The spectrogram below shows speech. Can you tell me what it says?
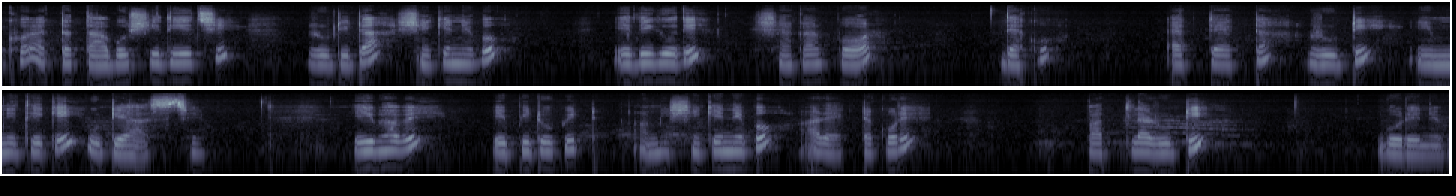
দেখো, একটা তা বসিয়ে দিয়েছি। রুটিটা সেঁকে নেব। এদিক ওদিক সেঁকার পর দেখো, একটা একটা রুটি এমনি থেকেই উঠে আসছে। এইভাবে এপিট ওপিট আমি সেঁকে নেব আর একটা করে পাতলা রুটি গড়ে নেব।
